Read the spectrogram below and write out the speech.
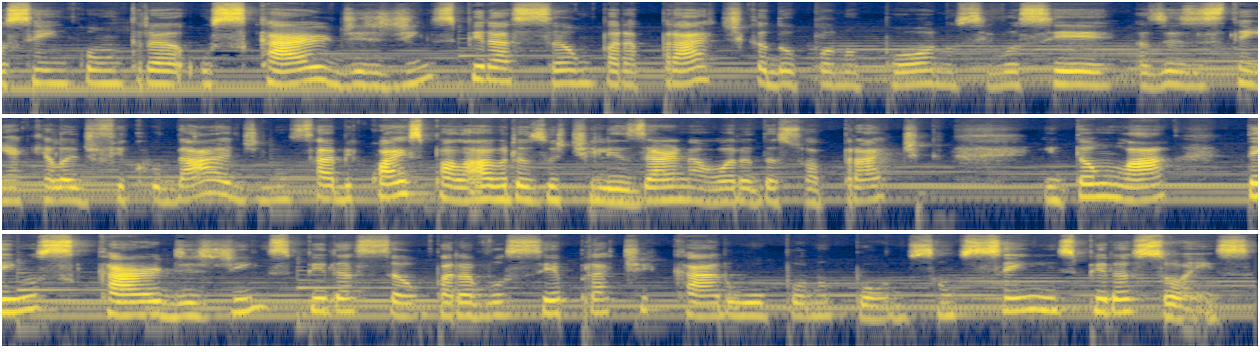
Você encontra os cards de inspiração para a prática do Ho Oponopono. Se você às vezes tem aquela dificuldade, não sabe quais palavras utilizar na hora da sua prática, então lá tem os cards de inspiração para você praticar o Oponopono. São 100 inspirações.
